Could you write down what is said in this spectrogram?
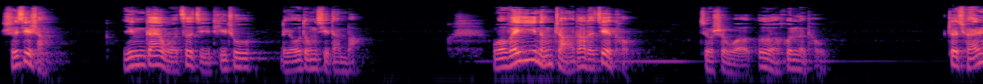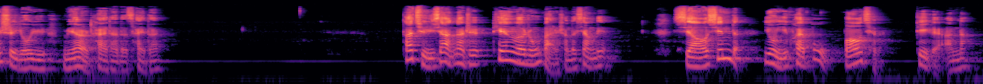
实际上，应该我自己提出留东西担保。我唯一能找到的借口，就是我饿昏了头。这全是由于米尔太太的菜单。他取下那只天鹅绒板上的项链，小心的用一块布包起来，递给安娜，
